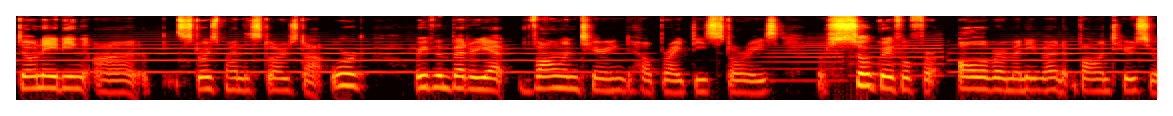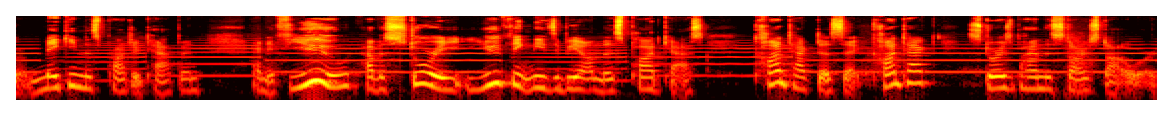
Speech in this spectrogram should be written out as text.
donating on storiesbehindthestars.org, or even better yet, volunteering to help write these stories. We're so grateful for all of our many volunteers who are making this project happen. And if you have a story you think needs to be on this podcast, contact us at contact storiesbehindthestars.org.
